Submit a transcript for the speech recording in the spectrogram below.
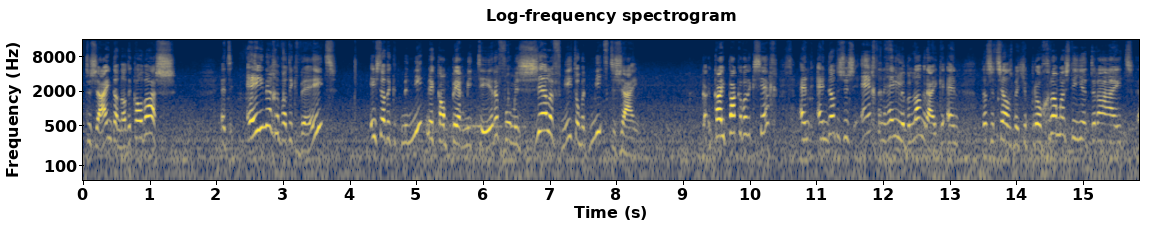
te zijn dan dat ik al was. Het enige wat ik weet is dat ik het me niet meer kan permitteren, voor mezelf niet, om het niet te zijn. Kan je pakken wat ik zeg? En, en dat is dus echt een hele belangrijke. En dat is hetzelfde met je programma's die je draait, uh,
